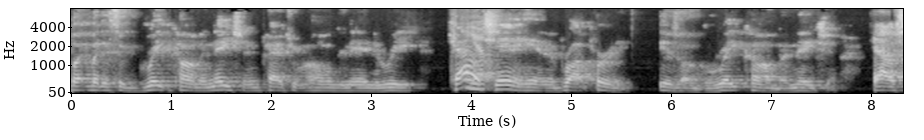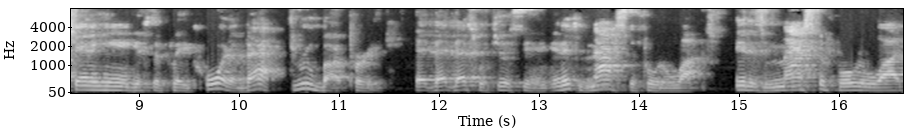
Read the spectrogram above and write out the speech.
But but it's a great combination, Patrick Mahomes and Andy Reid. Kyle yep. Shanahan and Brock Purdy is a great combination. Kyle Shanahan gets to play quarterback through Brock Purdy. That, that, that's what you're seeing. And it's masterful to watch. It is masterful to watch.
